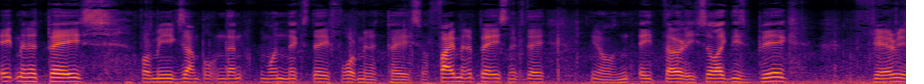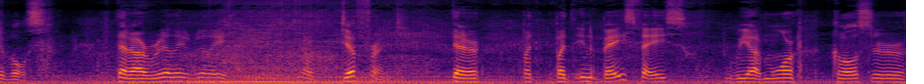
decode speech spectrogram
eight minute pace for me example and then one next day four minute pace or five minute pace next day you know 8.30 so like these big variables that are really really you know different there. But but in the base phase we are more closer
